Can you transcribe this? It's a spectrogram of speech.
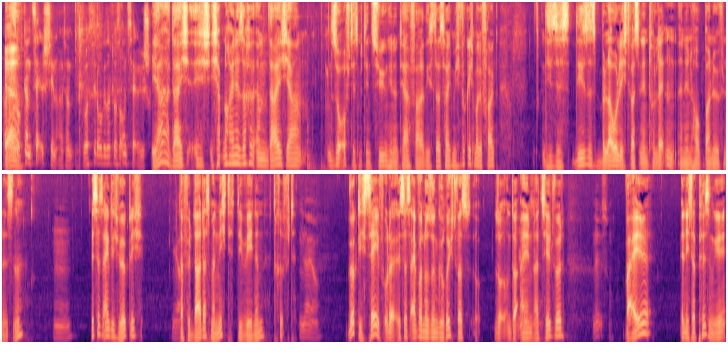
Aber Ja. was ist auf deinem Zettel stehen, Alter? Du hast dir doch gesagt, du hast auch einen Zettel geschrieben. Ja, da ich, ich, ich habe noch eine Sache, ähm, da ich ja so oft jetzt mit den Zügen hin und her fahre, dies, das, habe ich mich wirklich mal gefragt, dieses, dieses Blaulicht, was in den Toiletten in den Hauptbahnhöfen ist, ne? Ist das eigentlich wirklich Ja. dafür da, dass man nicht die Venen trifft? Naja. Wirklich safe? Oder ist das einfach nur so ein Gerücht, was so unter Nee, einen ist so. erzählt wird? Ne, ist so. Weil, wenn ich da pissen gehe,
